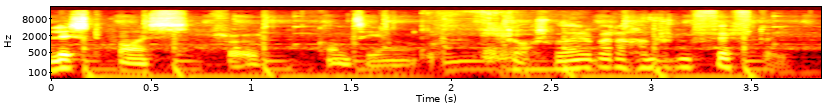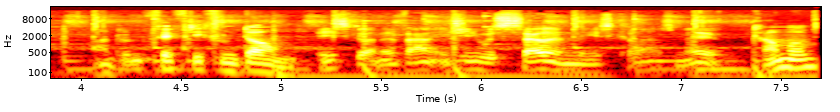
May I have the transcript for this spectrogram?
List price for a Conti R. Gosh, were they about 150? 150 from Dom. He's got an advantage. He was selling these cars new. Come on.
